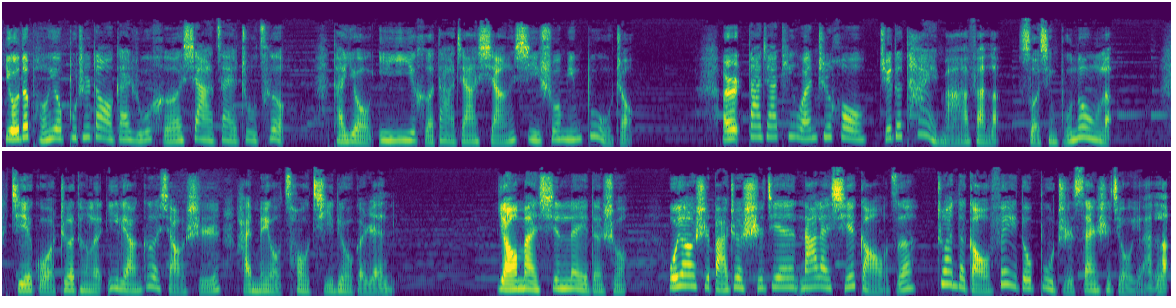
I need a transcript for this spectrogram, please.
有的朋友不知道该如何下载注册，他又一一和大家详细说明步骤，而大家听完之后觉得太麻烦了，索性不弄了。结果折腾了一两个小时，还没有凑齐六个人。姚曼心累地说：“我要是把这时间拿来写稿子，赚的稿费都不止三十九元了。”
